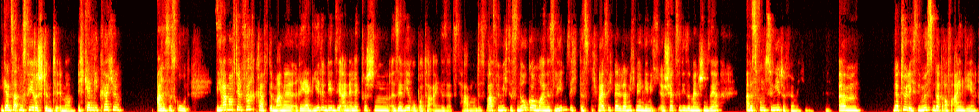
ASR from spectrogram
die ganze Atmosphäre stimmte immer. Ich kenne die Köche, alles ist gut. Sie haben auf den Fachkräftemangel reagiert, indem sie einen elektrischen Servierroboter eingesetzt haben. Und es war für mich das No-Go meines Lebens. Ich, das, ich weiß, ich werde da nicht mehr hingehen. Ich äh, schätze diese Menschen sehr, aber es funktionierte für mich. Mhm. Ähm, Natürlich, Sie müssen darauf eingehen.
